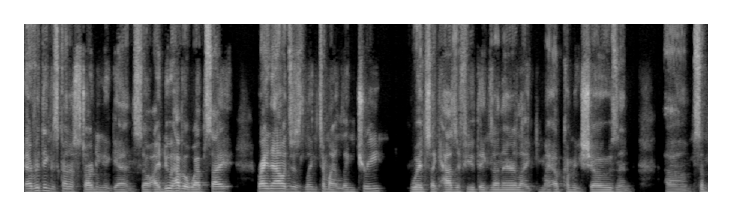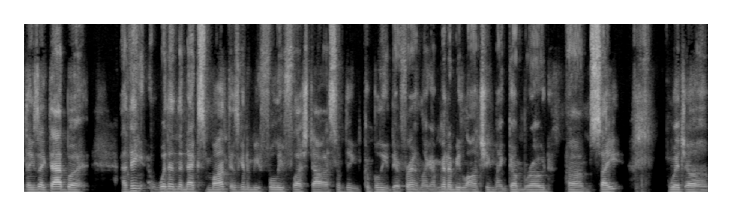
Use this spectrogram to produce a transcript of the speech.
everything is kind of starting again. So I do have a website right now. It's just linked to my link tree, which like has a few things on there, like my upcoming shows and um, some things like that. But I think within the next month is going to be fully fleshed out as something completely different. Like I'm going to be launching my Gumroad um, site, which uh,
